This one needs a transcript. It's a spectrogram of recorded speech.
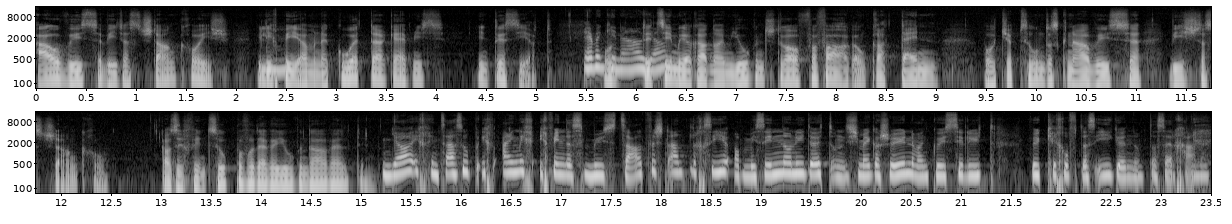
auch wissen, wie das zustande ist. Weil ich mhm. bin ja an einem guten Ergebnis interessiert. Eben und genau, dort ja. sind wir ja gerade noch im Jugendstrafverfahren. Und gerade dann willst du ja besonders genau wissen, wie ist das zustande gekommen. Also ich finde es super von dieser Jugendanwältin. Ja, ich finde es auch super. Ich, eigentlich, ich finde, es müsste selbstverständlich sein, aber wir sind noch nicht dort und es ist mega schön, wenn gewisse Leute wirklich auf das eingehen und das erkennen.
